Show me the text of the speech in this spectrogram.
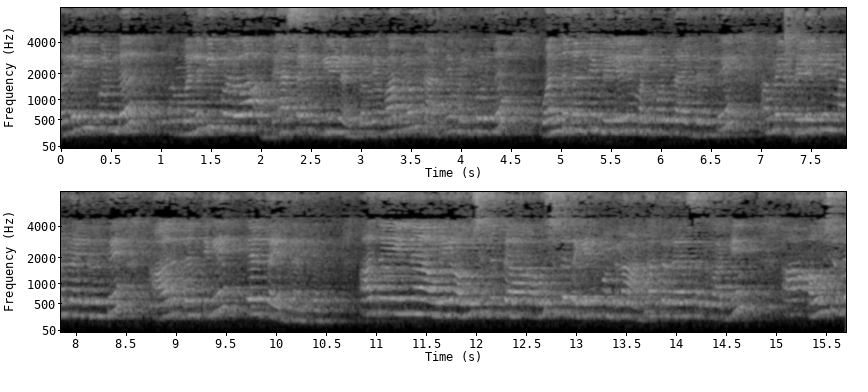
ಮಲಗಿಕೊಂಡ, ಮಲಗಿಕೊಳ್ಳುವ ಅಭ್ಯಾಸ ಇರ್ಲಿಲ್ಲಂತ ಯಾವಾಗ್ಲೂ ರಾತ್ರಿ ಮಲ್ಕೊಳ್ಳೋದು ಒಂದು ಗಂಟೆ ಮೇಲೆನೆ ಮಲ್ಕೊಳ್ತಾ ಇದ್ರಂತೆ. ಆಮೇಲೆ ಬೆಳಿಗ್ಗೆ ಏನ್ ಮಾಡ್ತಾ ಇದ್ರಂತೆ? ಆರು ಗಂಟೆಗೆ ಹೇಳ್ತಾ ಇದ್ರಂತೆ. ಅದು ಏನ ಅವರಿಗೆ ಔಷಧ ಔಷಧ ತೆಗೆದುಕೊಂಡ್ರ ಆಘಾತದ ಸಲುವಾಗಿ ಆ ಔಷಧ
